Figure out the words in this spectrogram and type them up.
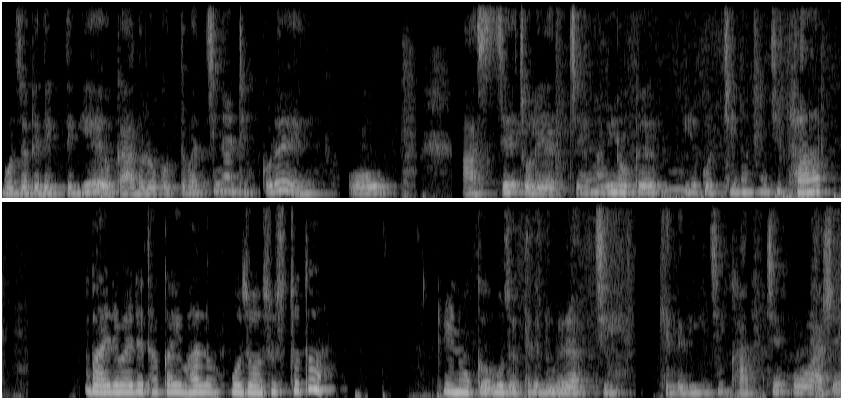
বোঝোকে দেখতে গিয়ে ওকে আদরও করতে পারছি না ঠিক করে। ও আসছে, চলে যাচ্ছে। আমি ওকে ইয়ে করছি না। বলছি, থাক, বাইরে বাইরে থাকাই ভালো। বোঝো অসুস্থ তো? এই ওকেও বোঝোর থেকে দূরে রাখছি। খেতে দিয়েছি, খাচ্ছে। ও আসে।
